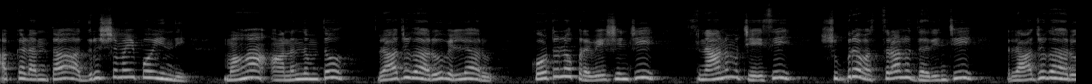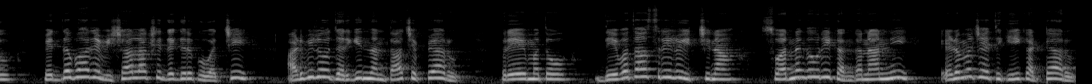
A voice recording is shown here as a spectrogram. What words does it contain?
అక్కడంతా అదృశ్యమైపోయింది. మహా ఆనందంతో రాజుగారు వెళ్ళారు. కోటలో ప్రవేశించి స్నానము చేసి శుభ్ర వస్త్రాలు ధరించి రాజుగారు పెద్ద భార్య విశాలాక్షి దగ్గరకు వచ్చి అడవిలో జరిగిందంతా చెప్పారు. ప్రేమతో దేవతాశ్రీలు ఇచ్చిన స్వర్ణగౌరి కంకణాన్ని ఎడమ చేతికి కట్టారు.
